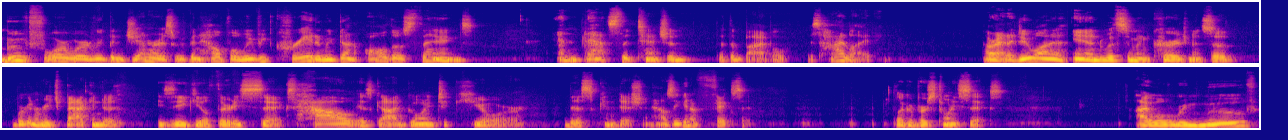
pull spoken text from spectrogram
moved forward, we've been generous, we've been helpful, we've created, we've done all those things. And that's the tension that the Bible is highlighting. All right, I do want to end with some encouragement. So we're going to reach back into Ezekiel 36. How is God going to cure this condition? How's he going to fix it? Look at verse 26. I will remove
